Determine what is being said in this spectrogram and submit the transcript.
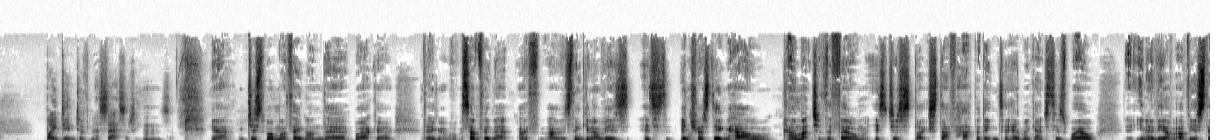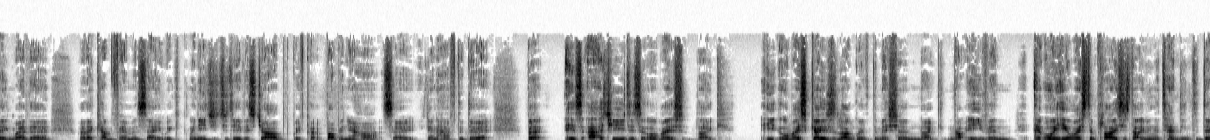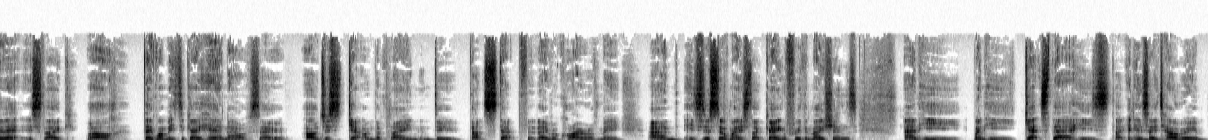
by dint of necessity mm-hmm. So- Yeah, just one more thing on the worker thing. Something that I, I was thinking of is it's interesting how how much of the film is just like stuff happening to him against his will. You know, the obvious thing where the where they come for him and say, "We we need you to do this job. We've put a bomb in your heart, so you're going to have to do it." But his attitude is almost like he almost goes along with the mission like not even or he almost implies he's not even intending to do it it's like well they want me to go here now so I'll just get on the plane and do that step that they require of me. And he's just almost like going through the motions. And he, when he gets there, he's like in his hotel room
